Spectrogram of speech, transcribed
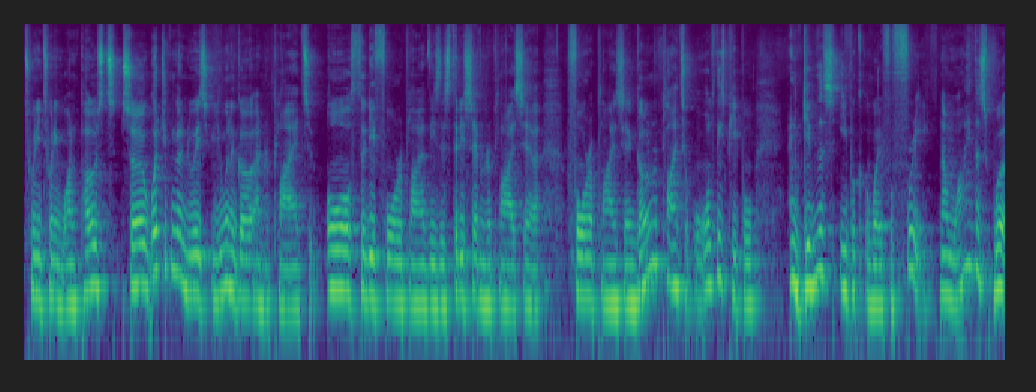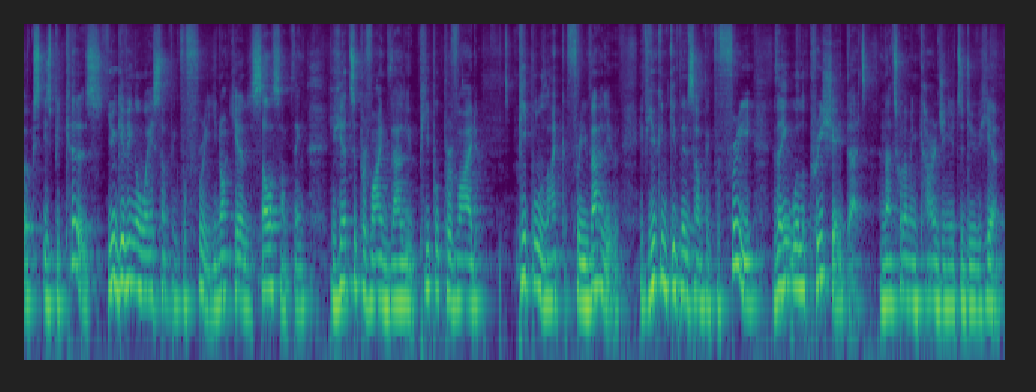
2021 posts. So what you can go and do is you want to go and reply to all 34 reply of these. There's 37 replies here, four replies here. Go and reply to all of these people and give this ebook away for free. Now, why this works is because you're giving away something for free. You're not here to sell something. You're here to provide value. People provide People like free value. If you can give them something for free, they will appreciate that. And that's what I'm encouraging you to do here.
